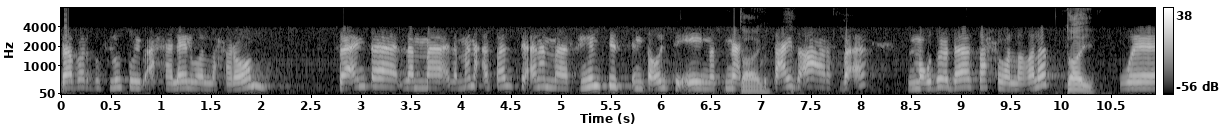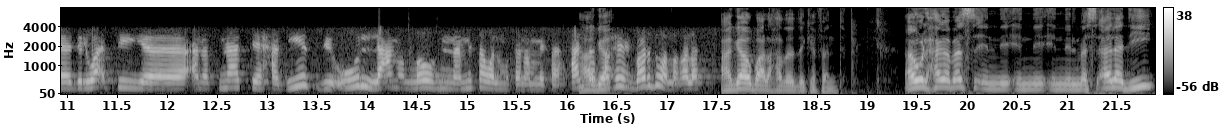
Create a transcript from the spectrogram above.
ده برضو فلوسه يبقى حلال ولا حرام؟ فأنت لما لما أنا قفلت أنا ما فهمتش أنت قلت إيه ما سمعتش طيب. كنت عايزة أعرف بقى الموضوع ده صح ولا غلط. طيب. ودلوقتي آه، أنا سمعت حديث بيقول لعن الله النامسة والمتنمسة. هل ده صحيح برضو ولا غلط؟ هجاوب على حضرتك يا فندم. أول حاجة بس ان ان إن المسألة دي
